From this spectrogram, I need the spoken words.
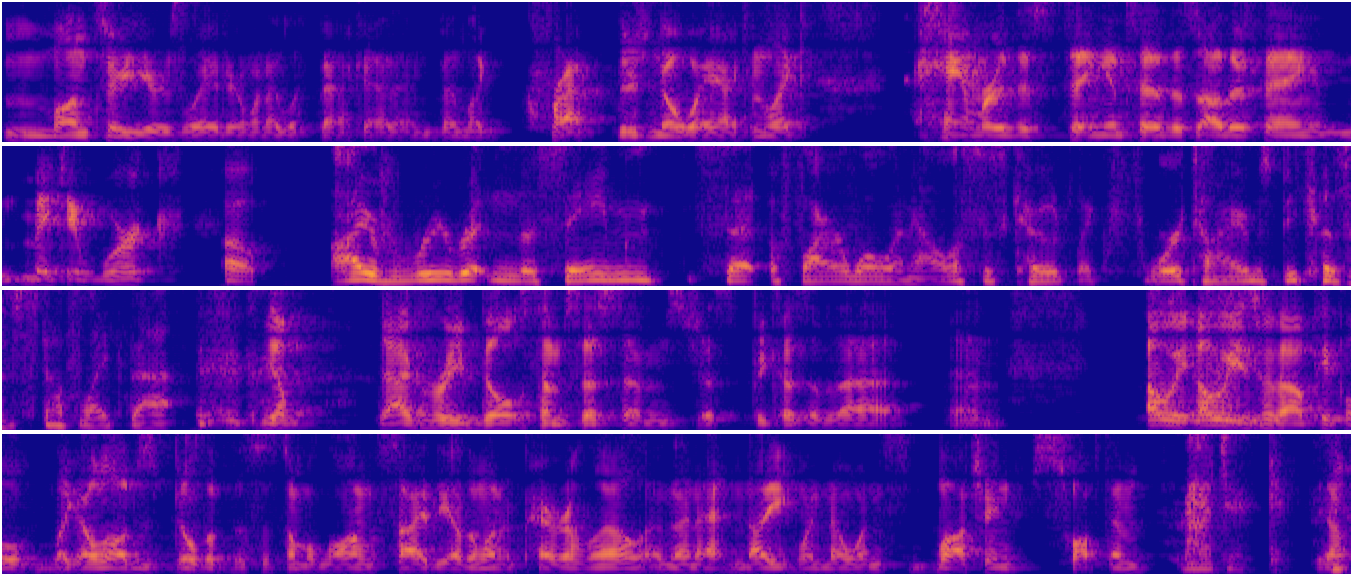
months or years later when I look back at it and been like, crap, there's no way I can like hammer this thing into this other thing and make it work. I've rewritten the same set of firewall analysis code like four times because of stuff like that. Yep, I've rebuilt some systems just because of that, and always, always without people. Like I'll, I'll just build up the system alongside the other one in parallel, and then at night when no one's watching, swap them. Magic. You know,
